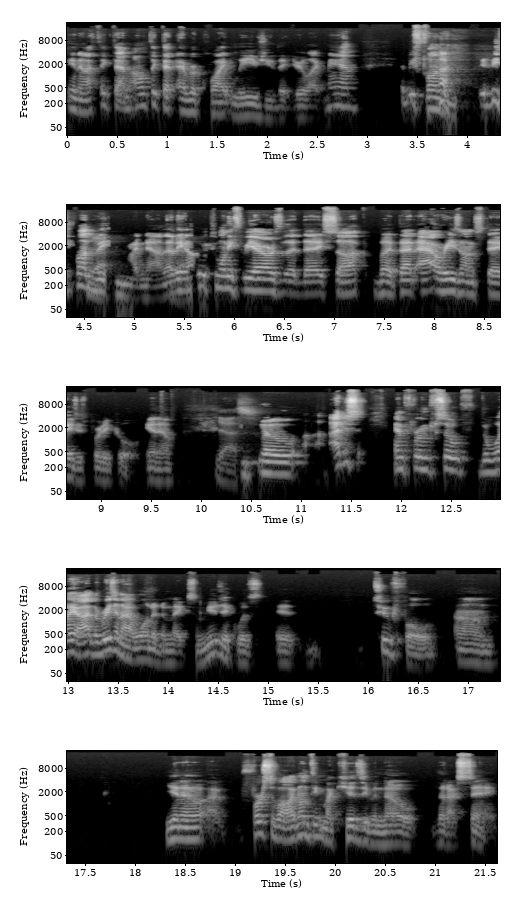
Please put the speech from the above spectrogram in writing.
you know I think that I don't think that ever quite leaves you that you're like man it'd be fun to, it'd be fun yeah. to be right now. Now the other 23 hours of the day suck, but that hour he's on stage is pretty cool. You know. Yes. So I just and from so the way I the reason I wanted to make some music was it, twofold. Um, you know, first of all, I don't think my kids even know that I sing.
